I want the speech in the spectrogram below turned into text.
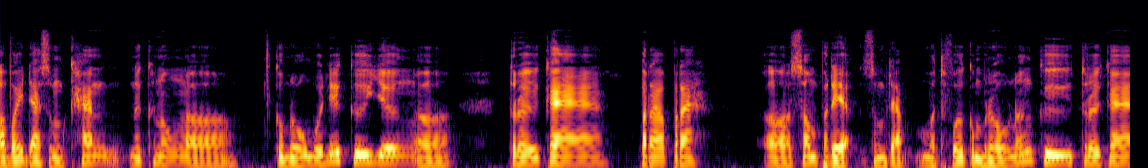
អ្វីដែលសំខាន់នៅក្នុង គម្រោងមួយនេះគឺយើងត្រូវការប្រើប្រាស់សម្ភារៈសម្រាប់មកធ្វើគម្រោងហ្នឹងគឺត្រូវការ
